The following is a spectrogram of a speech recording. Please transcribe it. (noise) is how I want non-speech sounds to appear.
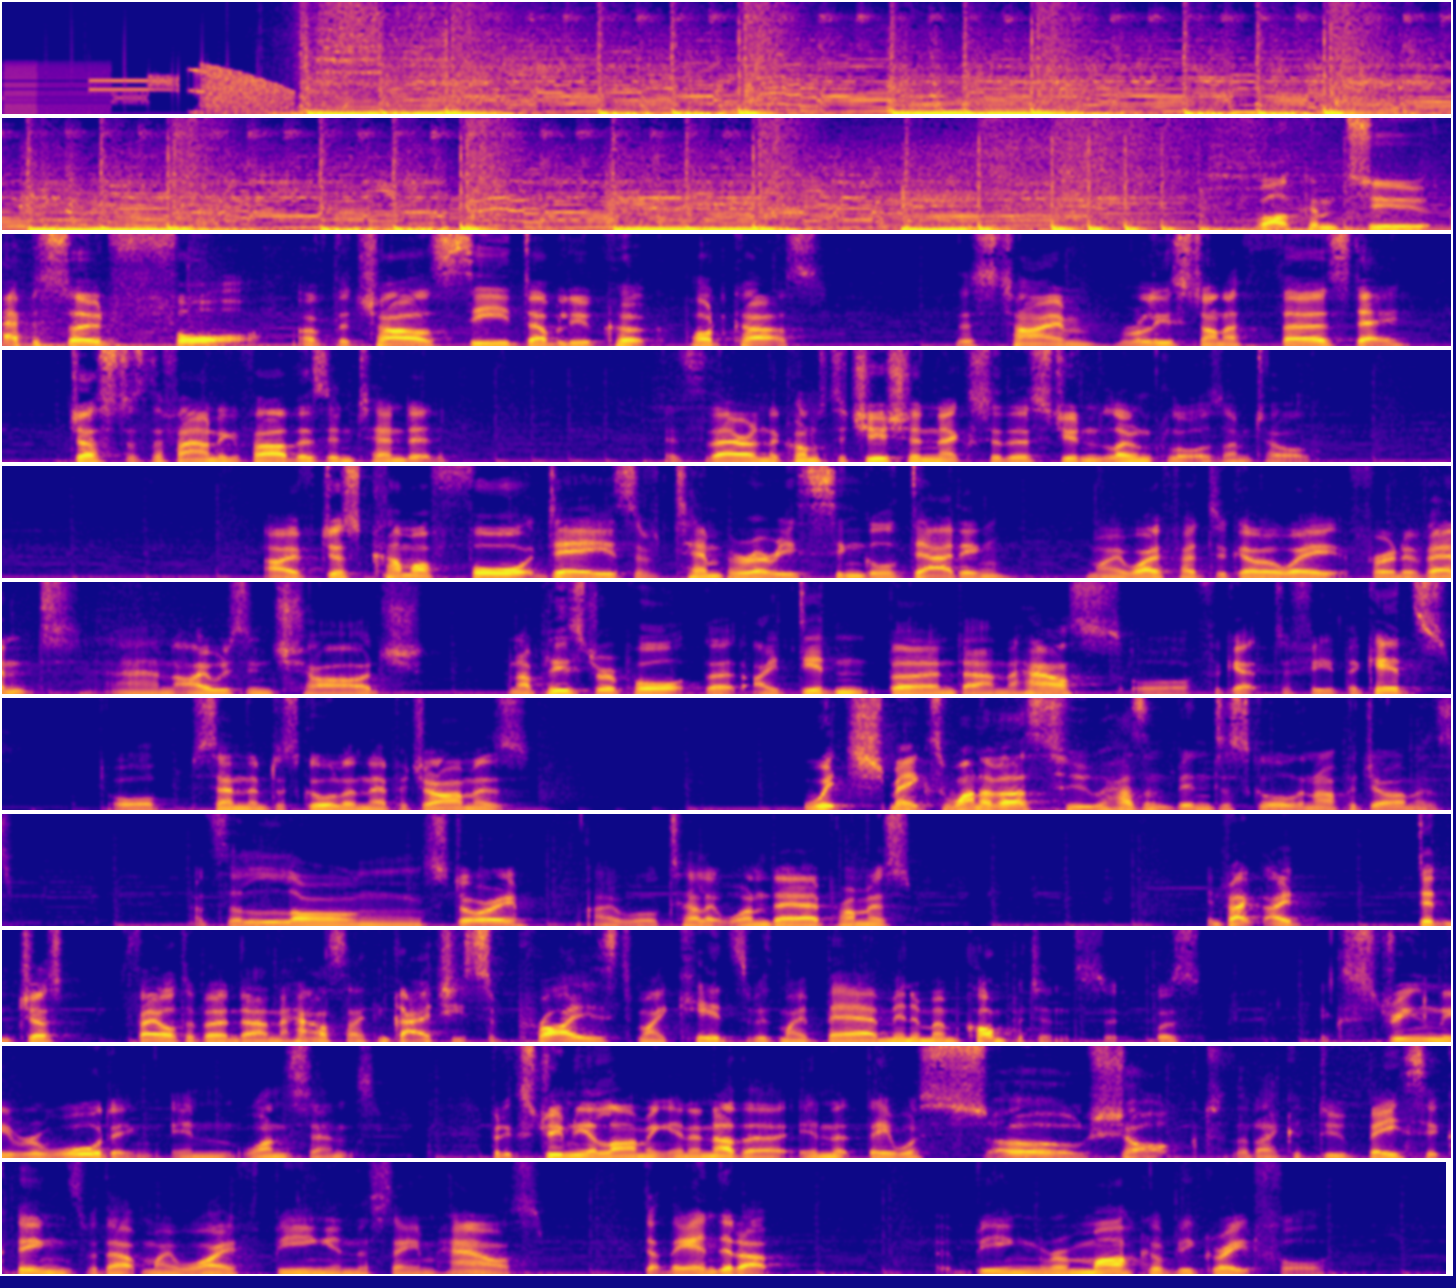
Welcome to episode four of the Charles C. W. Cooke podcast. This time released on a Thursday, just as the founding fathers intended. It's there in the Constitution next to the student loan clause, I'm told. I've just come off four days of temporary single dadding. My wife had to go away for an event, and I was in charge. And I'm pleased to report that I didn't burn down the house or forget to feed the kids or send them to school in their pajamas. Which makes one of us who hasn't been to school in our pajamas. That's a long story. I will tell it one day, I promise. In fact, I didn't just fail to burn down the house, I think I actually surprised my kids with my bare minimum competence. It was extremely rewarding in one sense but extremely alarming in another, in that they were so shocked that I could do basic things without my wife being in the same house, that they ended up being remarkably grateful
